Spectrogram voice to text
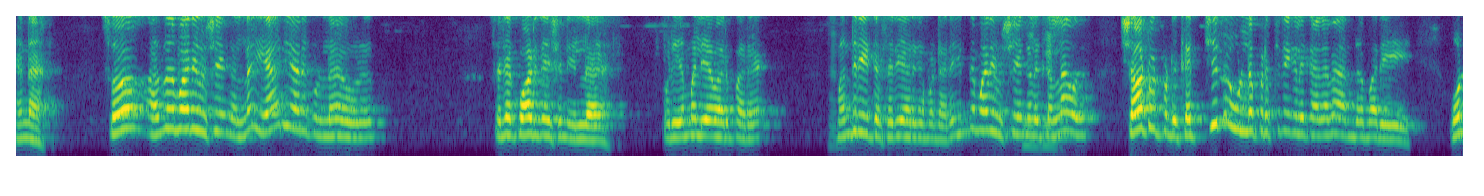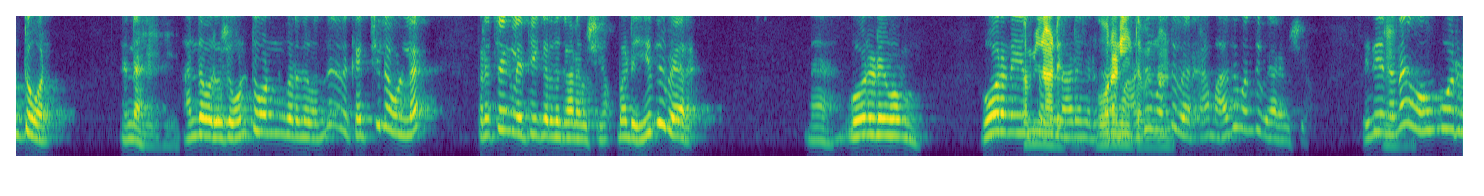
என்ன? ஸோ அந்த மாதிரி விஷயங்கள்ல யார் யாருக்குள்ள ஒரு சரியா கோஆர்டினேஷன் இல்லை. ஒரு எம்எல்ஏவாக இருப்பார். மந்திரிகிட்ட சரியாக இருக்க மாட்டார். இந்த மாதிரி விஷயங்களுக்கெல்லாம் ஷார்ட் அவுட் பண்ணு. கட்சியில் உள்ள பிரச்சனைகளுக்காக தான் அந்த மாதிரி ஒன் டு ஒன் என்ன. அந்த ஒரு விஷயம். ஒன் டு ஒன்ங்கிறது வந்து அது கட்சியில் உள்ள பிரச்சனைகளை தீர்க்கறதுக்கான விஷயம். பட் இது வேற. ஓரணியில் தமிழ்நாடு. தமிழ்நாடுங்கிறது. அது. வந்து வேற. ஆமா அது வந்து வேற விஷயம். இது என்னன்னா ஒவ்வொரு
